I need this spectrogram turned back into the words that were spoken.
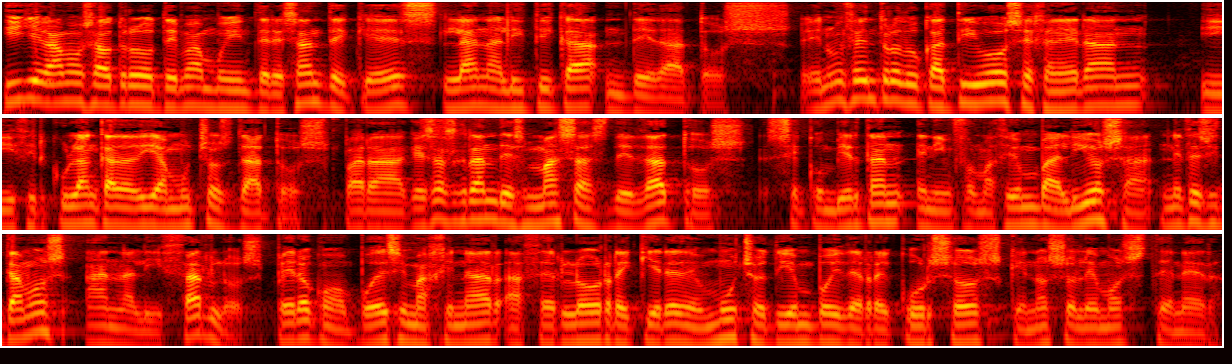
Y llegamos a otro tema muy interesante, que es la analítica de datos. En un centro educativo se generan y circulan cada día muchos datos. Para que esas grandes masas de datos se conviertan en información valiosa, necesitamos analizarlos, pero como puedes imaginar, hacerlo requiere de mucho tiempo y de recursos que no solemos tener.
